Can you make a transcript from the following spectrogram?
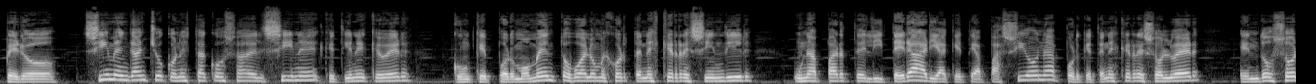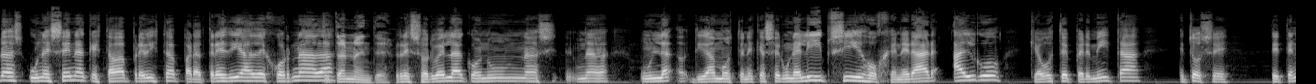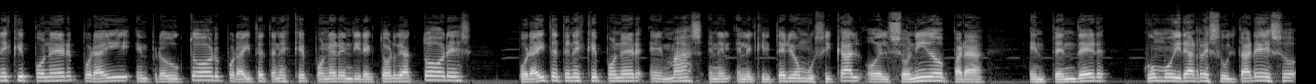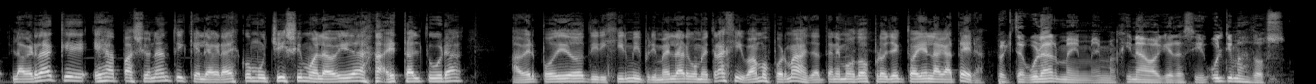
pero sí me engancho con esta cosa del cine que tiene que ver con que por momentos vos a lo mejor tenés que rescindir una parte literaria que te apasiona porque tenés que resolver en dos horas una escena que estaba prevista para tres días de jornada Totalmente. resolverla con una, una un la- digamos, tenés que hacer una elipsis o generar algo que a vos te permita. Entonces, te tenés que poner por ahí en productor, por ahí te tenés que poner en director de actores, por ahí te tenés que poner en más en el, en el criterio musical o del sonido para entender cómo irá a resultar eso. La verdad que es apasionante y que le agradezco muchísimo a la vida a esta altura haber podido dirigir mi primer largometraje y vamos por más, ya tenemos dos proyectos ahí en la gatera. Espectacular, me, me imaginaba que era así. Últimas dos.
